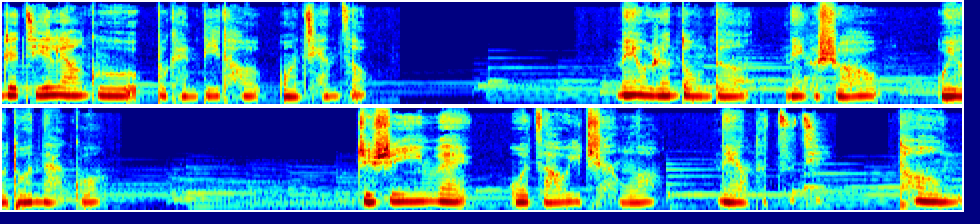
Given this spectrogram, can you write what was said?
着脊梁骨不肯低头往前走。没有人懂得那个时候我有多难过，只是因为我早已成了那样的自己，痛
